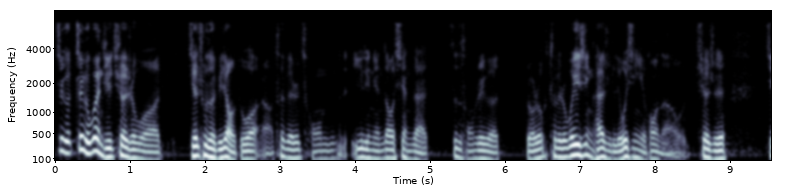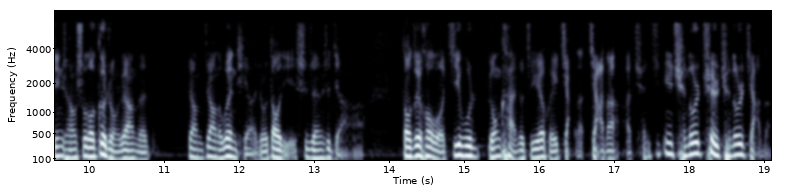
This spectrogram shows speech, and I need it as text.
这个这个问题确实我接触的比较多，然后特别是从一零年到现在，自从这个就是特别是微信开始流行以后呢，我确实经常收到各种各样的这样这样的问题啊，就是到底是真是假啊？到最后我几乎不用看就直接回假的假的啊，全因为全都是确实全都是假的。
